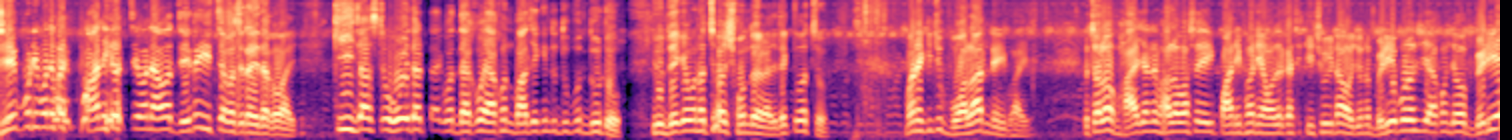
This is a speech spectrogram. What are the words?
যে পরিমাণে ভাই পানি হচ্ছে মানে আমার যেতেই ইচ্ছা করছে না এই দেখো ভাই। কি জাস্ট ওয়েদারটা একবার দেখো, এখন বাজে কিন্তু দুপুর দুটো। কিন্তু দেখে মনে হচ্ছে ভাই সন্ধ্যা হয়ে গেছে, দেখতে পাচ্ছ? মানে কিছু বলার নেই ভাই। তো চলো ভাই ভাইজানের ভালোবাসা এই পানি ফানি আমাদের কাছে কিছুই না, ওই জন্য বেরিয়ে পড়েছি, এখন যাব বেরিয়ে।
